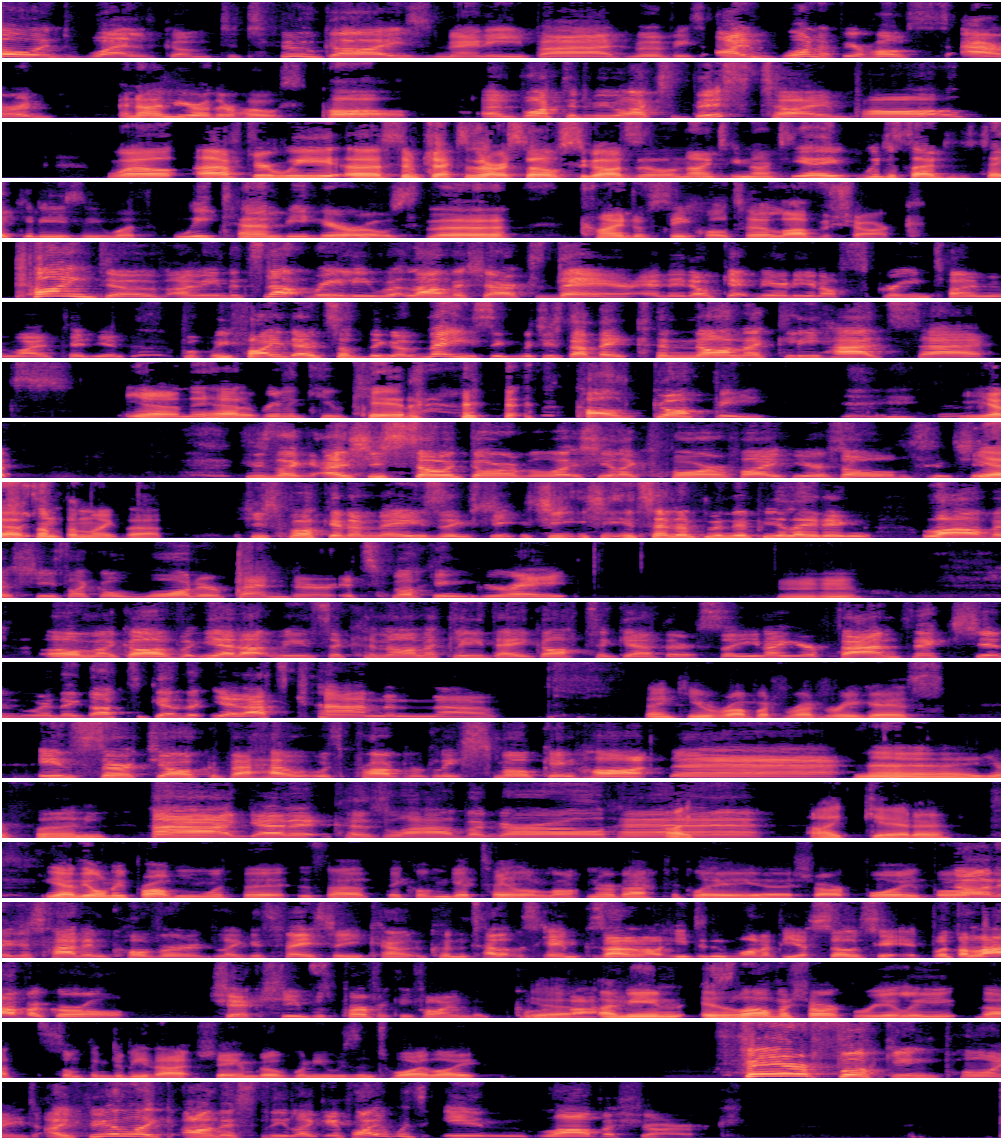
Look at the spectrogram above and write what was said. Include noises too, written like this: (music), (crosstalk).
Hello and welcome to Two Guys, Many Bad Movies. I'm one of your hosts, Aaron. And I'm your other host, Paul. And what did we watch this time, Paul? Well, after we uh, subjected ourselves to Godzilla in 1998, we decided to take it easy with We Can Be Heroes, the kind of sequel to Lava Shark. Kind of. I mean, it's not really, but Lava Shark's there, and they don't get nearly enough screen time, in my opinion. But we find out something amazing, which is that they canonically had sex. Yeah, and they had a really cute kid. (laughs) called Guppy. Yep. She's like, uh, she's so adorable. What is she like, four or five years old? (laughs) yeah, like, something like that. She's fucking amazing. She, she, she, instead of manipulating lava, she's like a water bender. It's fucking great. Mm-hmm. Oh my god! But yeah, that means that canonically they got together. So you know your fan fiction where they got together. Yeah, that's canon now. Thank you, Robert Rodriguez. Insert joke about how it was probably smoking hot. Nah, nah, you're funny. Ah, get it? Cause lava girl. Huh? I I get it. Yeah, the only problem with it is that they couldn't get Taylor Lautner back to play uh, Shark Boy. But no, they just had him covered like his face, so you can't, couldn't tell it was him. Because I don't know, he didn't want to be associated. But the Lava Girl chick, she was perfectly fine with coming yeah, back. I mean, is Lava Shark really that something to be that ashamed of when he was in Twilight? Fair fucking point. I feel like honestly, like if I was in Lava Shark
